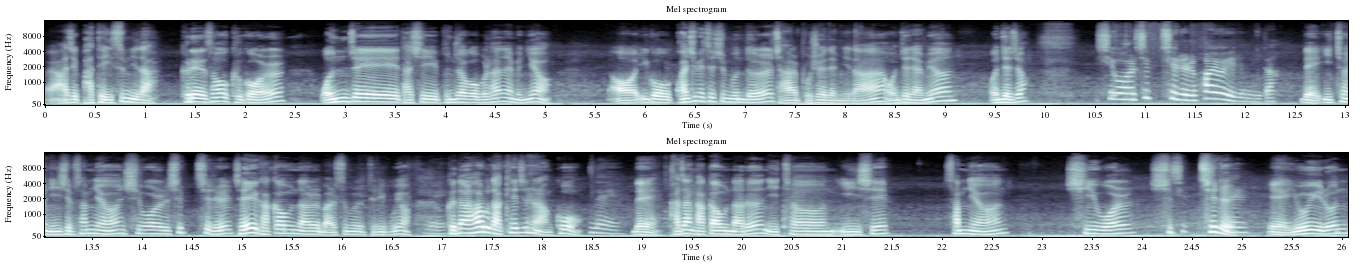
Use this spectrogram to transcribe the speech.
아직 밭에 있습니다. 그래서 그걸 언제 다시 분작업을 하냐면요. 어, 이거 관심 있으신 분들 잘 보셔야 됩니다. 언제냐면, 언제죠? 10월 17일 화요일입니다. 네, 2023년 10월 17일, 제일 가까운 날을 말씀을 드리고요. 네. 그날 하루 다 캐지는 않고, 네. 네, 가장 가까운 날은 2023년 10월 17일. 17일. 예, 요일은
